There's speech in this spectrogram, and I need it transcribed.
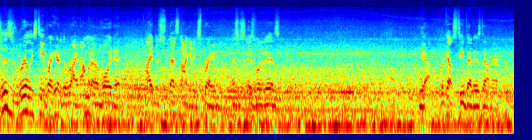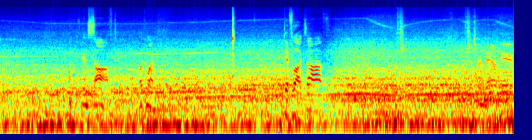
So this is really steep right here to the right. I'm gonna avoid it. I just, that's not getting sprayed. That just is what it is. Yeah, look how steep that is down there. And soft. Oh, come on. Diff locks off. Turn down here.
